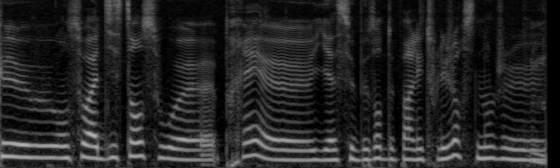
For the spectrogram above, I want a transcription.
que on soit à distance ou euh, près, euh, il y a ce besoin de parler tous les jours. Sinon, je.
